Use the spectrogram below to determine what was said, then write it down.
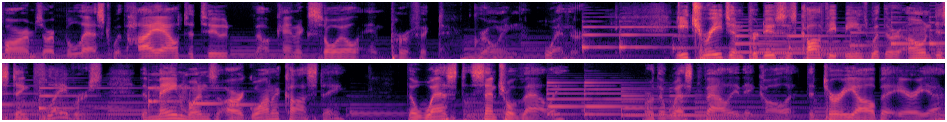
farms are blessed with high altitude, volcanic soil, and perfect growing weather. Each region produces coffee beans with their own distinct flavors. The main ones are Guanacaste, the West Central Valley, or the West Valley they call it, the Turrialba area,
